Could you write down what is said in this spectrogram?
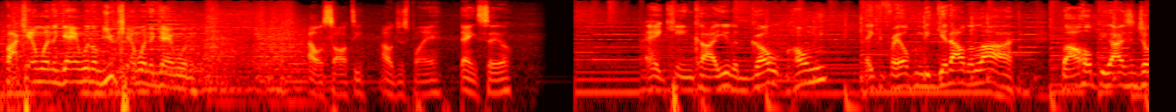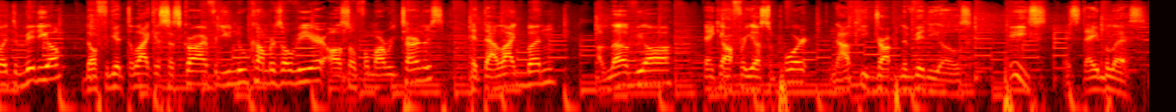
If I can't win the game with him, you can't win the game with him. I was salty. I was just playing. Thanks, Sale. Hey, King Kai, you the GOAT, homie. Thank you for helping me get out alive. But I hope you guys enjoyed the video. Don't forget to like and subscribe for you newcomers over here. Also for my returners, hit that like button. I love y'all. Thank y'all for your support. And I'll keep dropping the videos. Peace and stay blessed.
